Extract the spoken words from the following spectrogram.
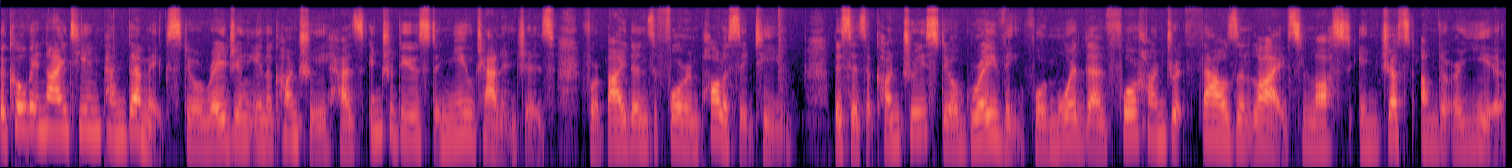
The COVID 19 pandemic still raging in the country has introduced new challenges for Biden's foreign policy team. This is a country still grieving for more than 400,000 lives lost in just under a year.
